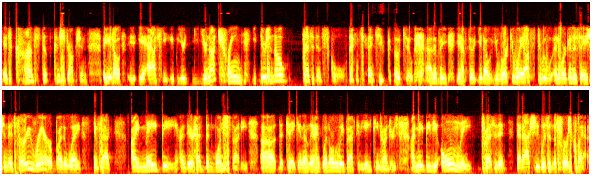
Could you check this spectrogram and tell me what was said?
it's constant construction. You know, you ask you, you're you're not trained. There's no president's school that you go to. Out of the, you have to, you know, you work your way up to an organization. It's very rare, by the way. In fact, I may be, and there had been one study uh, that taken, and they went all the way back to the 1800s. I may be the only president that actually was in the first class.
